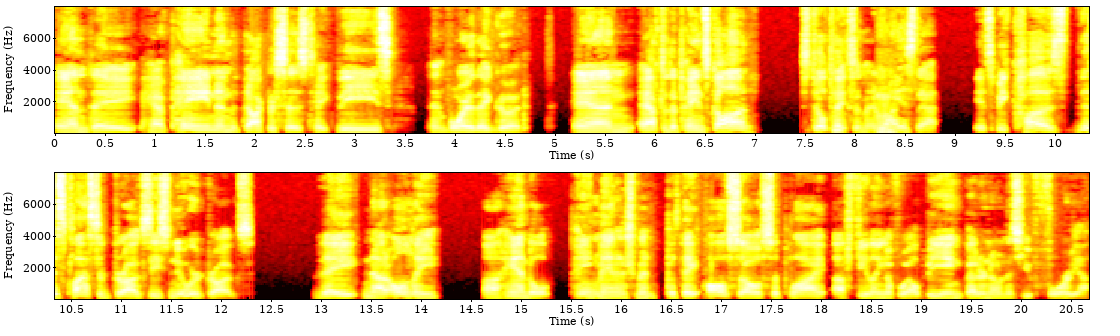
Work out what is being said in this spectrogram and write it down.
and they have pain, and the doctor says, take these, and boy, are they good. And after the pain's gone, still takes them. And why is that? It's because this class of drugs, these newer drugs, they not only uh, handle pain management, but they also supply a feeling of well-being, better known as euphoria.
